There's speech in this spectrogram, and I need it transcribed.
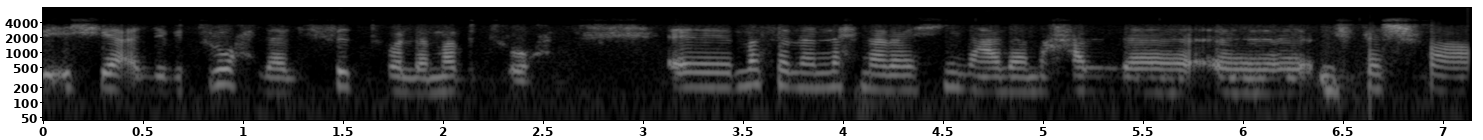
بأشياء اللي بتروح للست ولا ما بتروح. آه، مثلا نحن رايحين على محل آه، مستشفى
